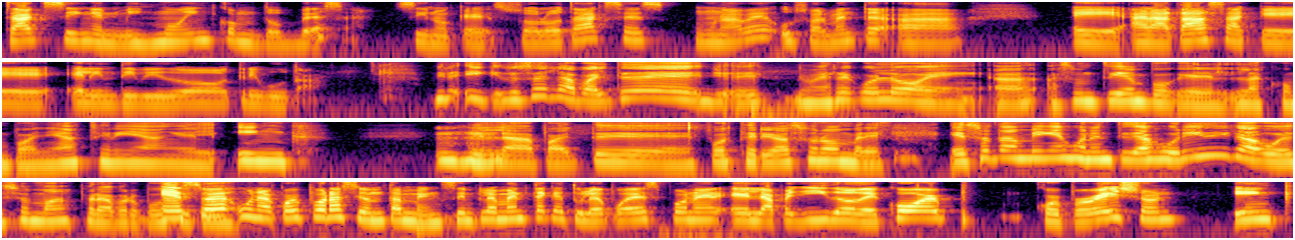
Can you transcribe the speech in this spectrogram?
taxing el mismo income dos veces, sino que solo taxes una vez, usualmente a, eh, a la tasa que el individuo tributa. Mira, y entonces la parte de, yo, eh, me recuerdo hace un tiempo que las compañías tenían el INC en la parte posterior a su nombre. ¿Eso también es una entidad jurídica o eso es más para propósito? Eso es una corporación también, simplemente que tú le puedes poner el apellido de Corp, Corporation, Inc.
